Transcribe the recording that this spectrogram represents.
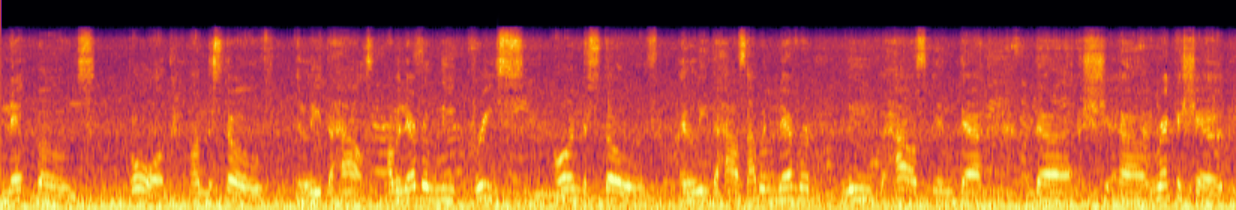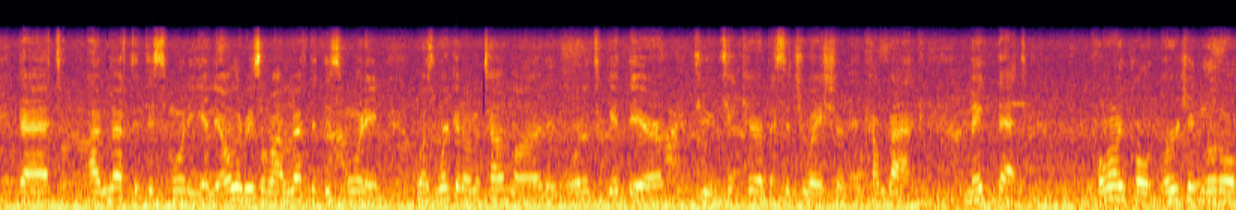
neck bones boiled on the stove and leave the house. I would never leave grease on the stove and leave the house. I would never leave the house in the the uh, ricochet that I left it this morning. And the only reason why I left it this morning was working on the timeline in order to get there to take care of that situation and come back, make that quote unquote urgent little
